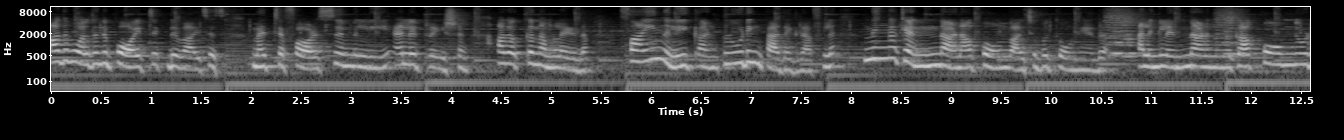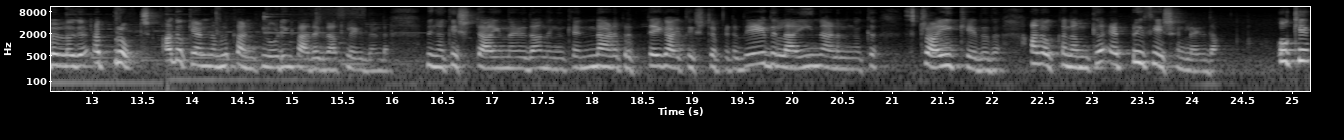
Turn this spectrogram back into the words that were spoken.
അതുപോലെ തന്നെ poetic devices metaphor simile alliteration അതൊക്കെ നമ്മൾ എഴുതാം. ഫൈനലി കൺക്ലൂഡിങ് പാരഗ്രാഫിൽ നിങ്ങൾക്ക് എന്താണ് ആ പോം വായിച്ചപ്പോൾ തോന്നിയത്? അല്ലെങ്കിൽ എന്താണ് നിങ്ങൾക്ക് ആ പോമിനോടുള്ള ഒരു അപ്രോച്ച് അതൊക്കെയാണ് നമ്മൾ കൺക്ലൂഡിങ് പാരഗ്രാഫിൽ എഴുതേണ്ടത്. നിങ്ങൾക്ക് ഇഷ്ടമായി എന്ന് എഴുതാം. നിങ്ങൾക്ക് എന്താണ് പ്രത്യേകമായിട്ട് ഇഷ്ടപ്പെട്ടത്? ഏത് ലൈനാണ് നിങ്ങൾക്ക് സ്ട്രൈക്ക് ചെയ്തത്? അതൊക്കെ നമുക്ക് എപ്രീസിയേഷനിൽ എഴുതാം. ഓക്കെ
